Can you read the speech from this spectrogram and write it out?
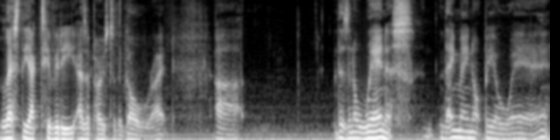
less the activity as opposed to the goal, right? Uh, there's an awareness. They may not be aware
